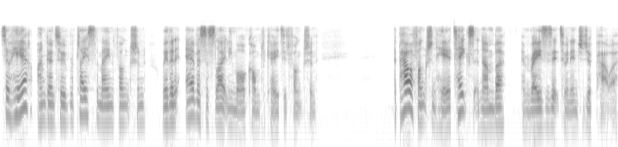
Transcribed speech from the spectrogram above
So here I'm going to replace the main function with an ever so slightly more complicated function. The power function here takes a number and raises it to an integer power.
